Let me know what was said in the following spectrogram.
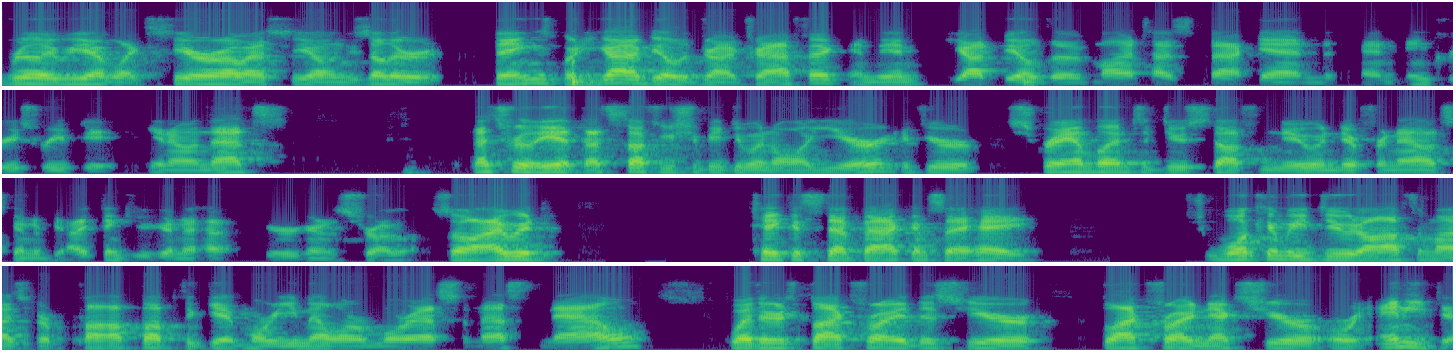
really we have like CRO, SEO, and these other things. But you got to be able to drive traffic, and then you got to be able to monetize the back end and increase repeat. You know, and that's that's really it. That's stuff you should be doing all year. If you're scrambling to do stuff new and different now, it's going to be. I think you're going to have you're going to struggle. So I would take a step back and say, hey, what can we do to optimize our pop up to get more email or more SMS now? Whether it's Black Friday this year, Black Friday next year, or any day.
